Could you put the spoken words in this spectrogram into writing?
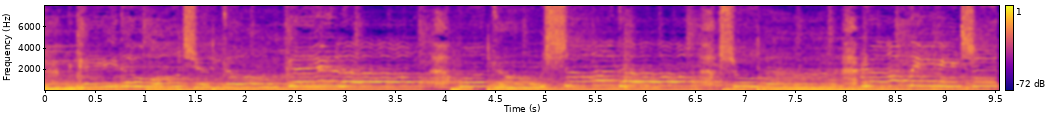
能给的我全都给了，我都舍得，除了让你知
